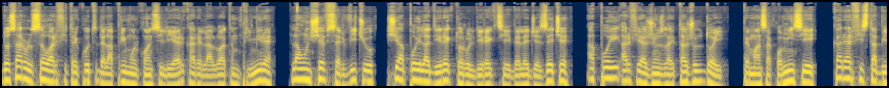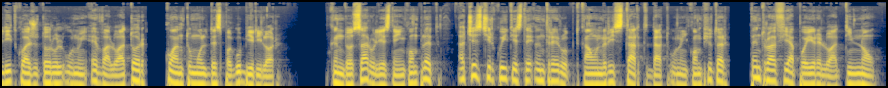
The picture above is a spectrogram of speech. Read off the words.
dosarul său ar fi trecut de la primul consilier care l-a luat în primire la un șef serviciu și apoi la directorul direcției de lege 10, apoi ar fi ajuns la etajul 2, pe masa comisiei, care ar fi stabilit cu ajutorul unui evaluator cuantumul despăgubirilor. Când dosarul este incomplet, acest circuit este întrerupt ca un restart dat unui computer pentru a fi apoi reluat din nou.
